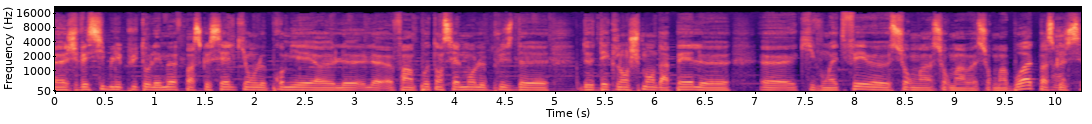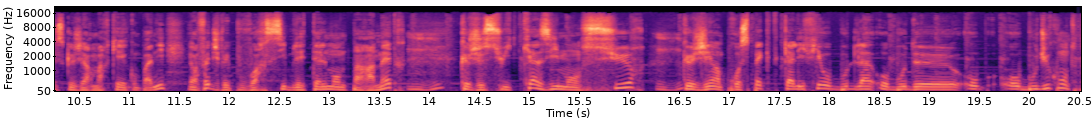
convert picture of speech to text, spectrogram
Euh, je vais cibler plutôt les meufs parce que c'est elles qui ont le premier, euh, le, le- enfin potentiellement le plus de, de déclenchement d'appels euh, euh, qui vont être faits euh, sur ma sur ma sur ma boîte, parce que c'est ce que j'ai remarqué et compagnie. Et en fait, je vais pouvoir cibler tellement de paramètres Mhm, que je suis quasiment sûr mhm. que j'ai un prospect qualifié au bout de la, au bout de, au, au bout du compte.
